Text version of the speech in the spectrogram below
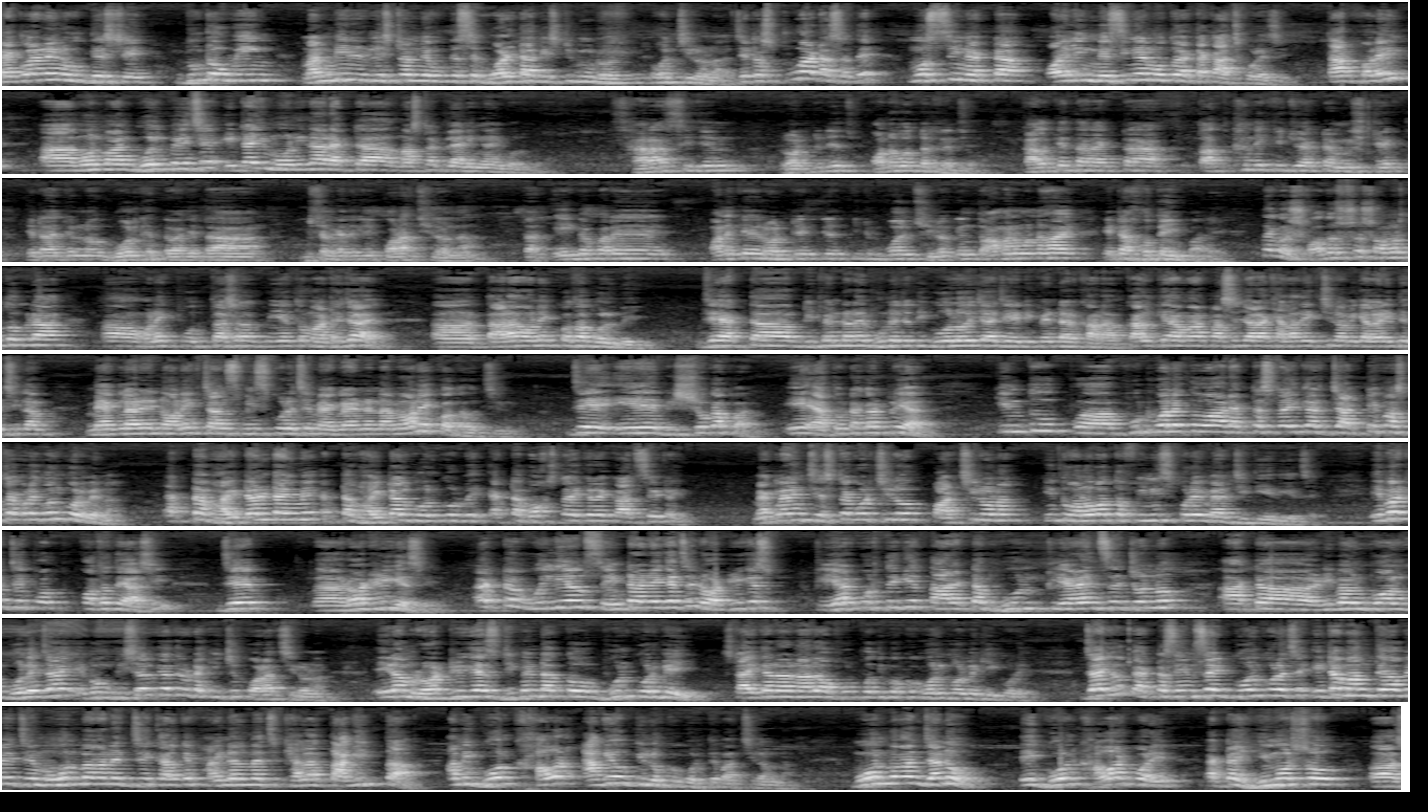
ম্যাকলারের উদ্দেশ্যে দুটো উইং মানবীর লিস্টনের উদ্দেশ্যে বলটা ডিস্ট্রিবিউট হচ্ছিল না, যেটা স্টুয়ার্টার সাথে মসৃণ একটা অয়েলিং মেশিনের মতো একটা কাজ করেছে। তার ফলেই মোহনবাগান গোল পেয়েছে, এটাই মলিনার একটা মাস্টার প্ল্যানিং আমি বলব। সারা সিজন রড্রিগেজ অনবদ্য খেলেছে। কালকে তার একটা তাৎক্ষণিক কিছু একটা মিস্টেক যেটার জন্য গোল খেতে হয়, যেটা বিশাল কাছে কিছু করার ছিল না। তা এই ব্যাপারে অনেকে রড্রিগেজ কিছু বলছিল, কিন্তু আমার মনে হয় এটা হতেই পারে। দেখো, সদস্য সমর্থকরা অনেক প্রত্যাশা নিয়ে তো মাঠে যায় তারা অনেক কথা বলবেই। যে একটা ডিফেন্ডারের ভুলে যদি গোল হয়ে যায়, যে ডিফেন্ডার খারাপ। কালকে আমার পাশে যারা খেলা দেখছিল, আমি গ্যালারিতে ছিলাম ম্যাগলারেন অনেক চান্স মিস করেছে ম্যাগলারেনের নামে অনেক কথা হচ্ছিল। যে এ বিশ্বকাপ বিশ্বকাপার, এ এত টাকার প্লেয়ার কিন্তু ফুটবলে তো আর একটা স্ট্রাইকার চারটে পাঁচটা করে গোল করবে না। একটা ভাইটাল টাইমে একটা ভাইটাল গোল করবে, একটা বক্স স্ট্রাইকারের কাজ সেটাই ম্যাকলারেন চেষ্টা করছিল, পারছিল না, কিন্তু অনবদ্য ফিনিশ করে ম্যাচ জিতিয়ে দিয়েছে। এবার যে কথাতে আসি, যে রড্রিগেসে, একটা উইলিয়ামস সেন্টার রেখেছে, রড্রিগেস ক্লিয়ার করতে গিয়ে তার একটা ভুল ক্লিয়ারেন্সের জন্য একটা রিবাউন্ড বল গলে যায় এবং বিশাল কাদের ওটা কিছু করার ছিল না। এরম রড্রিগেস ডিফেন্ডার তো ভুল করবেই। স্ট্রাইকাররা নাহলে অপর প্রতিপক্ষ গোল করবে কি করে? যাই হোক, একটা সেম গোল করেছে। এটা মানতে হবে যে, মোহনবাগানের যে কালকে ফাইনাল ম্যাচ খেলার তাগিদটা, আমি গোল খাওয়ার আগে অব্দি লক্ষ্য করতে পারছিলাম না। মোহনবাগান জানো এই গোল খাওয়ার পরে একটা হিমর্ষ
